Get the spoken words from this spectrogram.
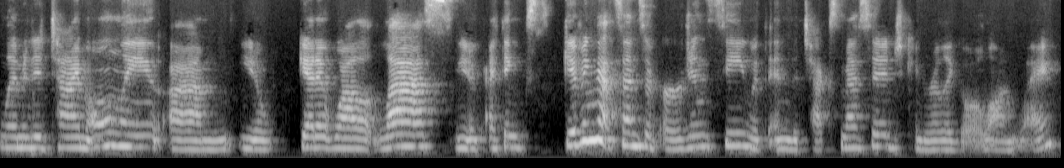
limited time only, um, you know, get it while it lasts. You know, I think giving that sense of urgency within the text message can really go a long way.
